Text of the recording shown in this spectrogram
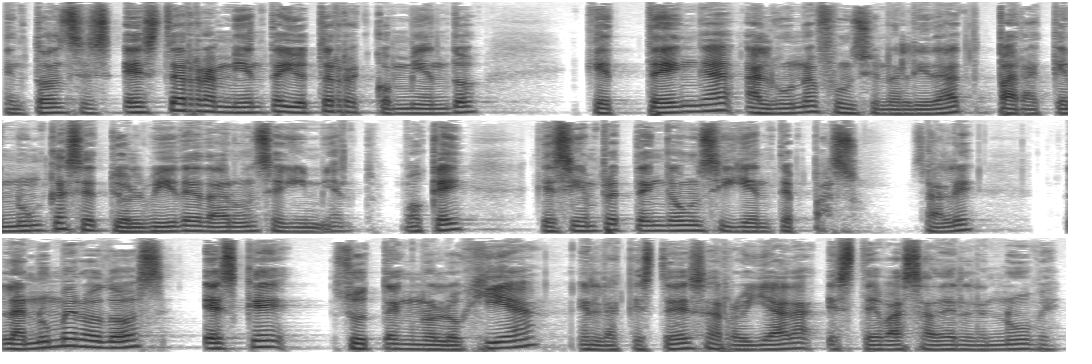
Entonces, esta herramienta yo te recomiendo que tenga alguna funcionalidad para que nunca se te olvide dar un seguimiento, ¿ok? Que siempre tenga un siguiente paso, ¿sale? La número dos es que su tecnología en la que esté desarrollada esté basada en la nube.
